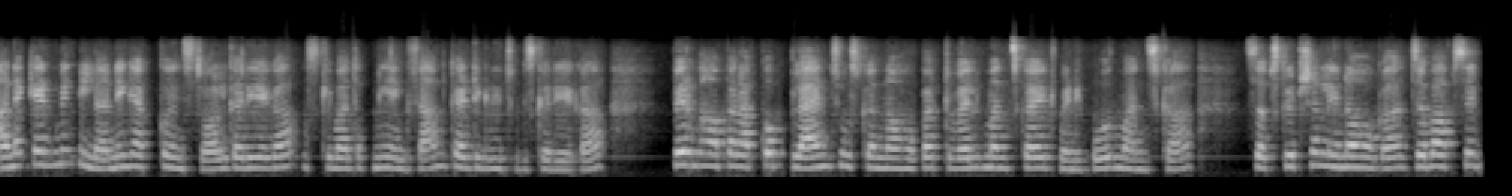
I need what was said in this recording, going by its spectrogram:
अन अकेडमी की लर्निंग ऐप को इंस्टॉल करिएगा, उसके बाद अपनी एग्ज़ाम कैटेगरी चूज़ करिएगा। फिर वहाँ पर आपको प्लान चूज़ करना होगा ट्वेल्व मंथ्स का या ट्वेंटी फोर मंथ्स का। सब्सक्रिप्शन लेना होगा। जब आपसे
